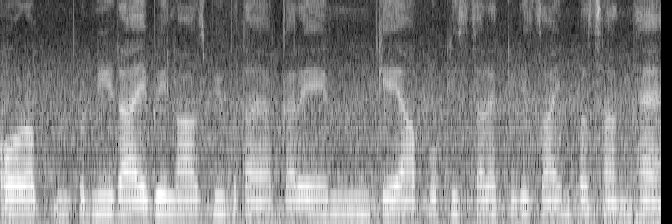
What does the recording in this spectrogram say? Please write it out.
और अपनी राय भी लाजमी बताया करें कि आपको किस तरह की डिज़ाइन पसंद है।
